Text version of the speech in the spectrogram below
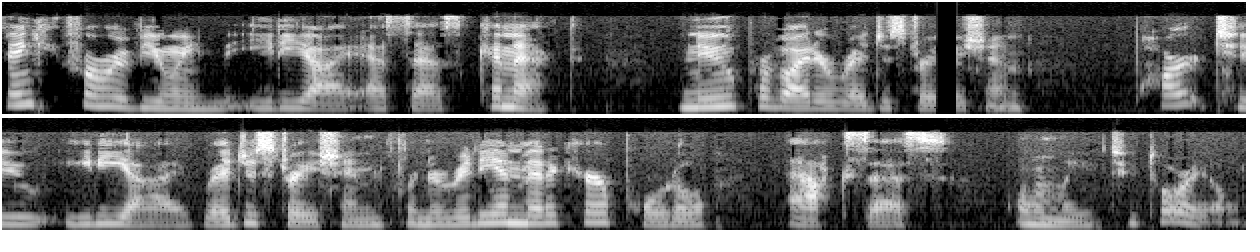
Thank you for reviewing the EDISS Connect New Provider Registration Part 2 EDI Registration for Noridian Medicare Portal Access Only tutorial.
